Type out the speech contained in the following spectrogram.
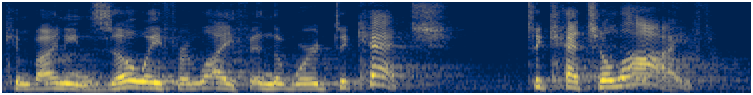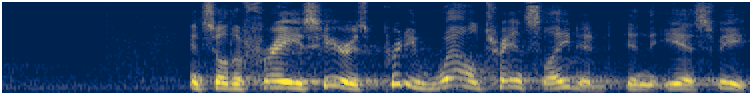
combining Zoe for life and the word to catch, to catch alive. And so the phrase here is pretty well translated in the ESV.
